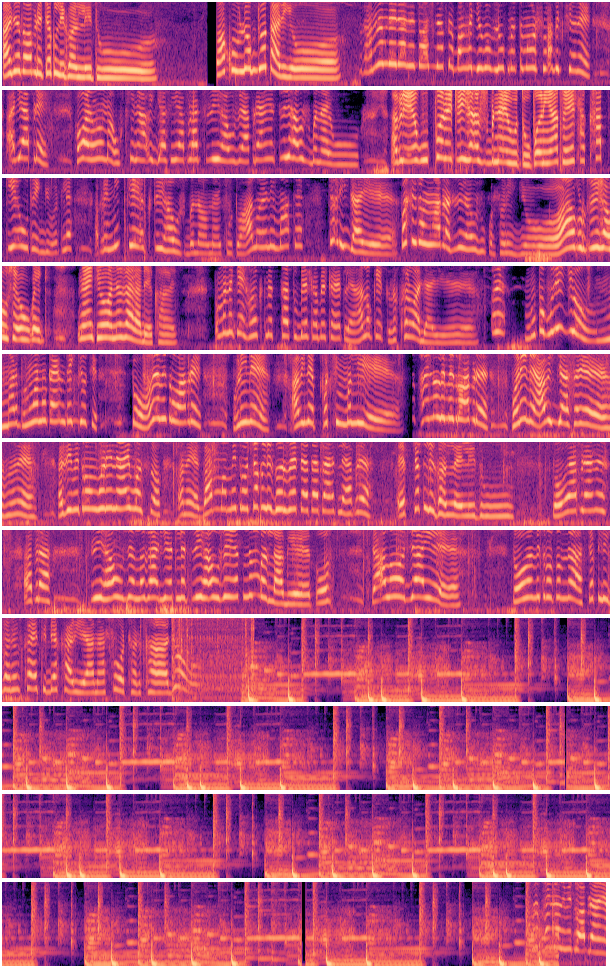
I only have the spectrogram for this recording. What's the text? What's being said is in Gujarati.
આજે તો આપણે ચકલી કરી લીધું. આખું બ્લોગ જોતા રહ્યો. રામ રામ ને તો આજના આપણે બાંગા જેવા બ્લોગમાં તમારું સ્વાગત છે ને. આજે આપણે સવાર હવારમાં ઉઠીને આવી ગયા છીએ આપણા ટ્રી હાઉસે આપણે અહીંયા ટ્રી હાઉસ બનાવ્યું. આપણે એક ઉપર ટ્રી હાઉસ બનાવ્યું હતું, પણ ત્યાં તો હેઠા ખાપ એવું થઈ ગયું. એટલે આપણે નીચે એક ટ્રી હાઉસ બનાવી નાખ્યું તો હાલો એની માથે ચડી જાય. પછી તો હું આપણા ટ્રી હાઉસ ઉપર ચડી ગયો. આપણું ટ્રી હાઉસ એવું કંઈક. નાય જેવા નજારા દેખાય. તો મને કંઈ હક નથી થતું બેઠા બેઠા એટલે હાલો કંઈક રખડવા જઈએ. અરે હું તો ભૂલી ગયો. મારે ભણવાનો ટાઈમ થઈ ગયો છે. તો હવે મિત્રો આપણે ભણીને આવીને પછી મળીએ. ફાઇનલી મિત્રો આપણે ભણીને આવી ગયા છે. અને હજી મિત્રો હું ભણીને આવ્યો છું. અને ગામમાં મિત્રો ચકલી ઘર વેચાતા હતા એટલે આપણે એક ચકલી ઘર લઈ લીધું. તો હવે આપણે આને આપણા ટ્રી હાઉસે લગાડીએ એટલે ટ્રી હાઉસે એક નંબર લાગે. તો ચાલો જઈએ. તો હવે મિત્રો તમને આ ચકલી ઘર હરખાએથી દેખાડીએ, આના શોટ હરખા. જોવો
